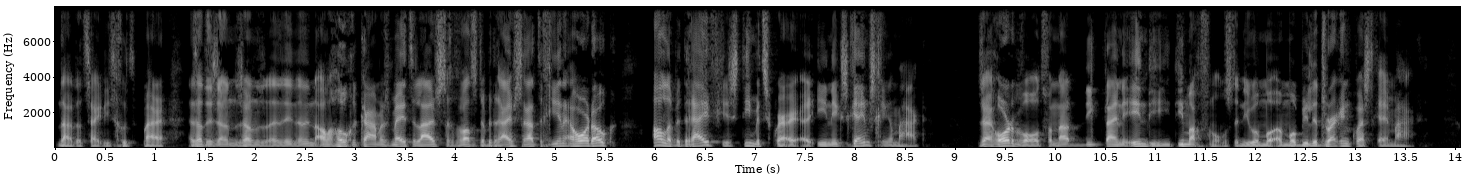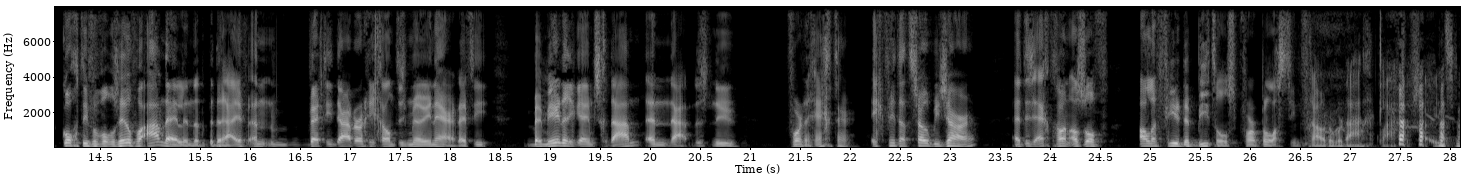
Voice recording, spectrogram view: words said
Nou, dat zei ik niet goed. Maar hij zat in, zo'n, zo'n, in, alle hoge kamers mee te luisteren. van Wat is de bedrijfsstrategie? En hij hoorde ook alle bedrijfjes die met Square Enix games gingen maken. Dus hij hoorde bijvoorbeeld van, nou, die kleine indie, die mag van ons de nieuwe mo- mobiele Dragon Quest game maken. Kocht hij vervolgens heel veel aandelen in dat bedrijf en werd hij daardoor gigantisch miljonair. Dat heeft hij bij meerdere games gedaan en nou, dus nu voor de rechter. Ik vind dat zo bizar. Het is echt gewoon alsof alle vier de Beatles voor belastingfraude worden aangeklaagd of zoiets.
